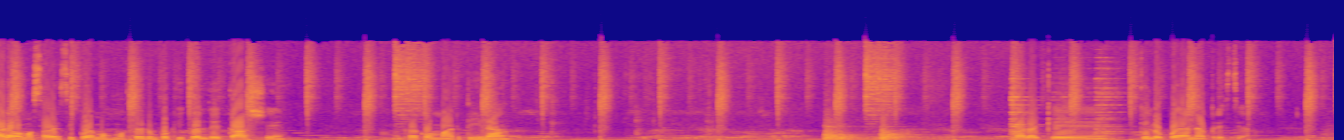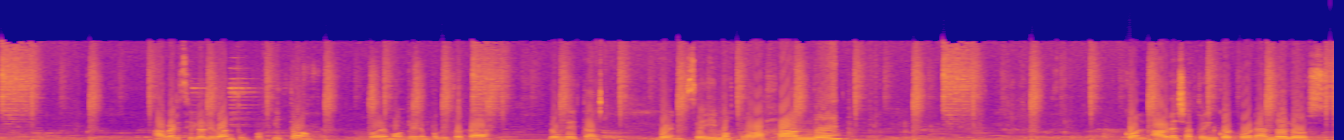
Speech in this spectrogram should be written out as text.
Ahora vamos a ver si podemos mostrar un poquito el detalle acá con Martina. Para que, que lo puedan apreciar. A ver si lo levanto un poquito, podemos ver un poquito acá los detalles. Bueno, seguimos trabajando. Con, ahora ya estoy incorporando los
